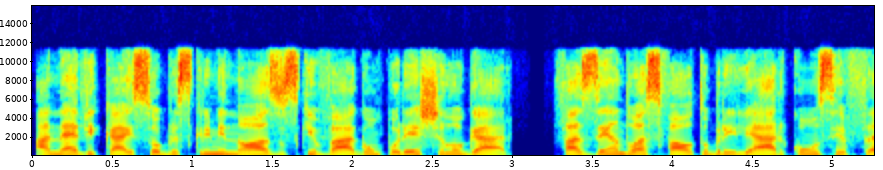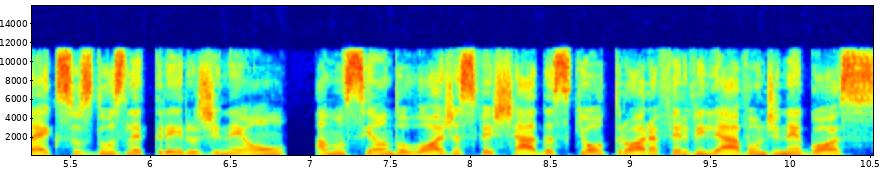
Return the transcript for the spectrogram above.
A neve cai sobre os criminosos que vagam por este lugar, fazendo o asfalto brilhar com os reflexos dos letreiros de neon, anunciando lojas fechadas que outrora fervilhavam de negócios.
